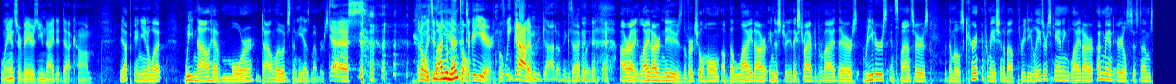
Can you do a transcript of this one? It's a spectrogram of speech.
LandSurveyorsUnited.com. Yep. And you know what? We now have more downloads than he has members. Yes. it only took monumental. A year. It took a year, but we got him. We got him, exactly. All right, LiDAR News, the virtual home of the LiDAR industry. They strive to provide their readers and sponsors with the most current information about 3D laser scanning, LiDAR, unmanned aerial systems,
